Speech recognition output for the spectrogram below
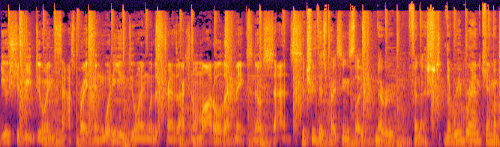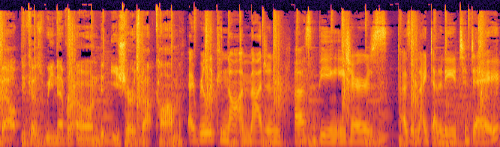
You should be doing SaaS pricing. What are you doing with this transactional model? That makes no sense. The truth is, pricing is like never finished. The rebrand came about because we never owned eShares.com. I really could not imagine us being eShares as an identity today.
